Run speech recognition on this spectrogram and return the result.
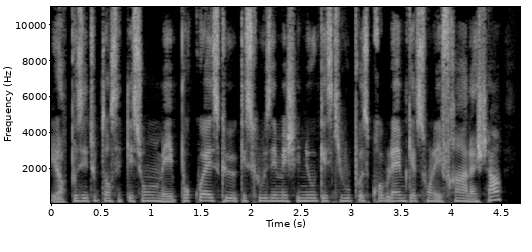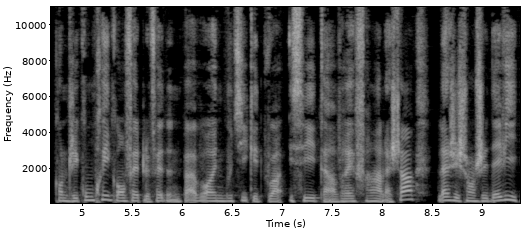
et leur poser tout le temps cette question, mais pourquoi est-ce que, qu'est-ce que vous aimez chez nous, qu'est-ce qui vous pose problème, quels sont les freins à l'achat? Quand j'ai compris qu'en fait le fait de ne pas avoir une boutique et de pouvoir essayer était un vrai frein à l'achat, là j'ai changé d'avis.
